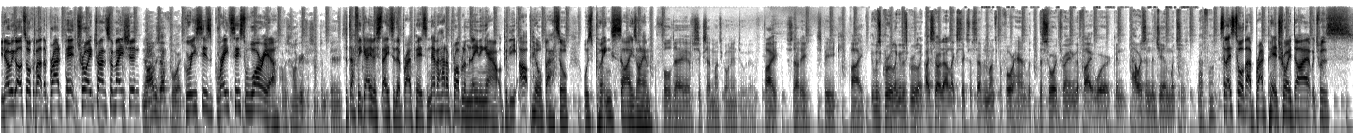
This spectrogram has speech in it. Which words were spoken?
You know, we got to talk about the Brad Pitt Troy transformation. No, I was up for it. Greece's greatest warrior. I was hungry for something big. So Duffy Gaver stated that Brad Pitt's never had a problem leaning out, but the uphill battle was putting size on him. A full day of six, seven months going into it. Of fight, study, speak, fight. It was grueling. It was grueling. I started out like six or seven months beforehand with the sword training, the fight work, and hours in the gym, which is not fun. So let's talk that Brad Pitt Troy diet, which was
